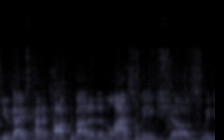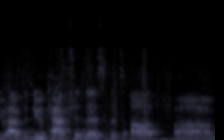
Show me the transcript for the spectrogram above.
you guys kind of talked about it in last week's show, so we do have the new caption this that's up. Um,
